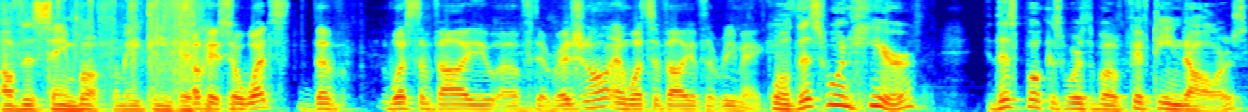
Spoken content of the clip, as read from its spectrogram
of this same book from 1850. Okay. So what's the what's the value of the original, and what's the value of the remake? well, this one here, this book is worth about fifteen dollars,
